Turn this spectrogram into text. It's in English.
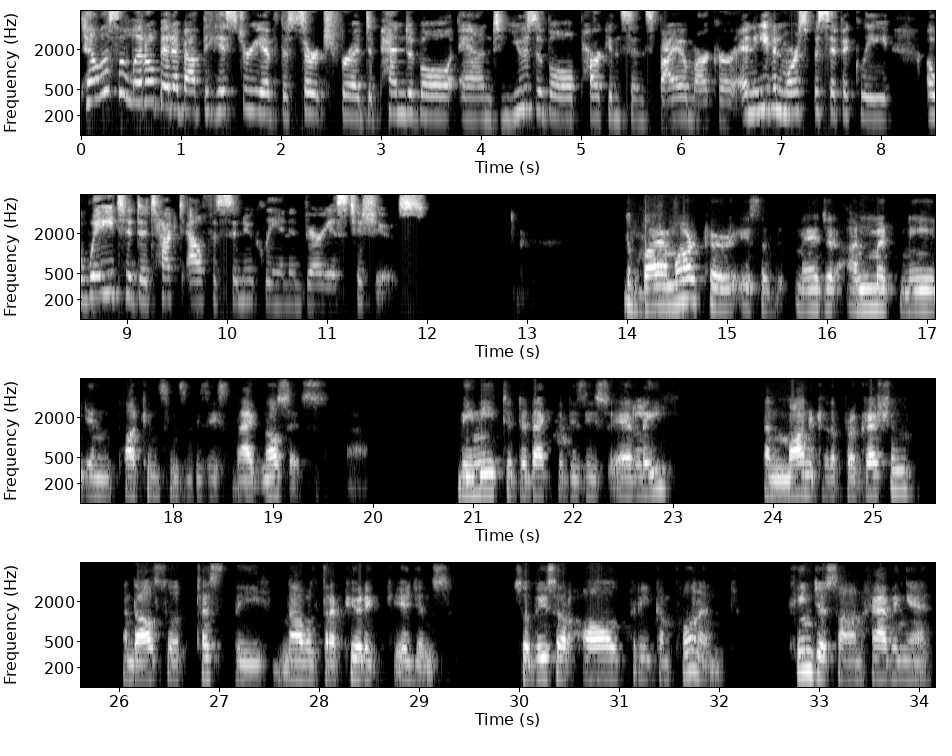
Tell us a little bit about the history of the search for a dependable and usable Parkinson's biomarker, and even more specifically, a way to detect alpha synuclein in various tissues. The biomarker is a major unmet need in Parkinson's disease diagnosis. Uh, we need to detect the disease early and monitor the progression and also test the novel therapeutic agents so these are all three component hinges on having a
